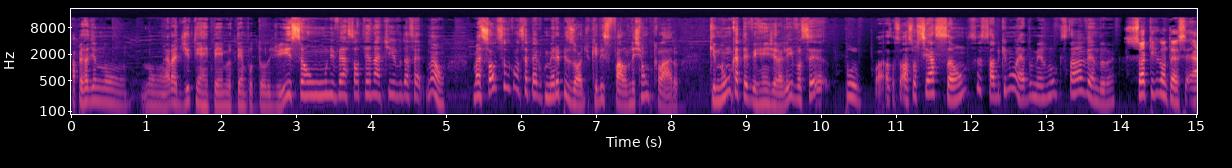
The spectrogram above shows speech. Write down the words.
apesar de não, não era dito em RPM o tempo todo de isso é um universo alternativo da série. Não, mas só quando você pega o primeiro episódio que eles falam, deixam claro que nunca teve Ranger ali, você, por associação, você sabe que não é do mesmo que você tava vendo, né? Só que o que acontece? A-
